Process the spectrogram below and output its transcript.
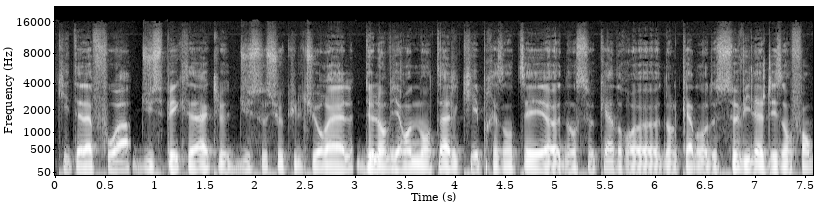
qui est à la fois du spectacle, du socioculturel, de l'environnemental qui est présenté euh, dans ce cadre, euh, dans le cadre de ce village des enfants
